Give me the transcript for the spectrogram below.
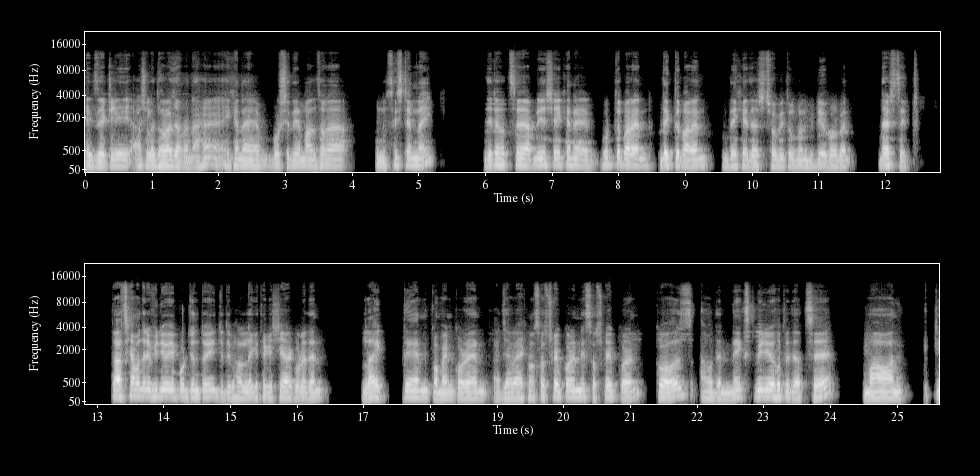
এক্স্যাক্টলি আসলে ধরা যাবে না হ্যাঁ? এখানে বড়শি দিয়ে মাছ ধরা কোনো সিস্টেম নাই। যেটা হচ্ছে আপনি এসে এখানে ঘুরতে পারেন, দেখতে পারেন, দেখে জাস্ট ছবি তুলবেন ভিডিও করবেন দ্যাটস ইট তো আজকে আমাদের ভিডিও এই পর্যন্তই। যদি ভালো লেগে থাকে শেয়ার করে দেন লাইক দেন কমেন্ট করেন, আর যারা এখনও সাবস্ক্রাইব করেননি সাবস্ক্রাইব করেন কজ আমাদের নেক্সট ভিডিও হতে যাচ্ছে মাওয়ান একটি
